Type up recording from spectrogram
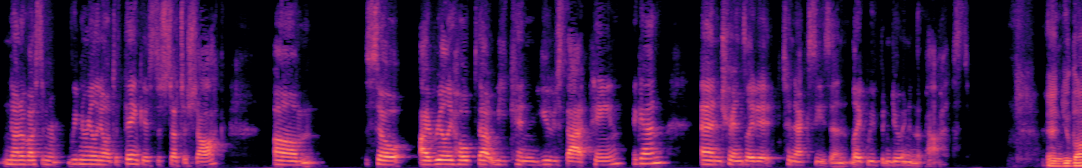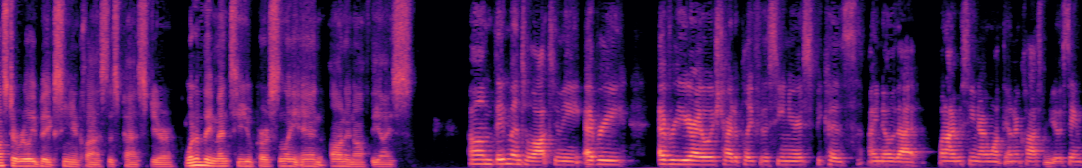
none of us didn't, we didn't really know what to think. It's just such a shock. Um, so I really hope that we can use that pain again and translate it to next season like we've been doing in the past. And you lost a really big senior class this past year. What have they meant to you personally and on and off the ice? Um, they've meant a lot to me. Every every year, I always try to play for the seniors because I know that when I'm a senior, I want the underclassmen to do the same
